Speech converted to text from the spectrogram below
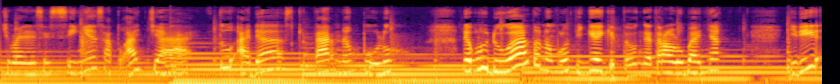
Cuma ada sesinya satu aja. Itu ada sekitar 60 22 atau 63 gitu. Nggak terlalu banyak. Jadi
